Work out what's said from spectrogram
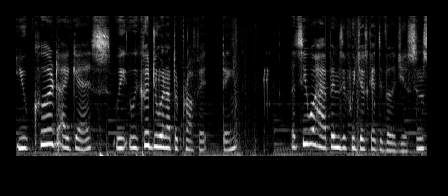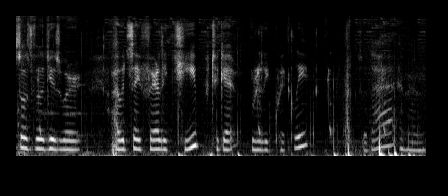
you could I guess we, we could do another profit thing. Let's see what happens if we just get the villages. Since those villages were I would say fairly cheap to get really quickly. So that and then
